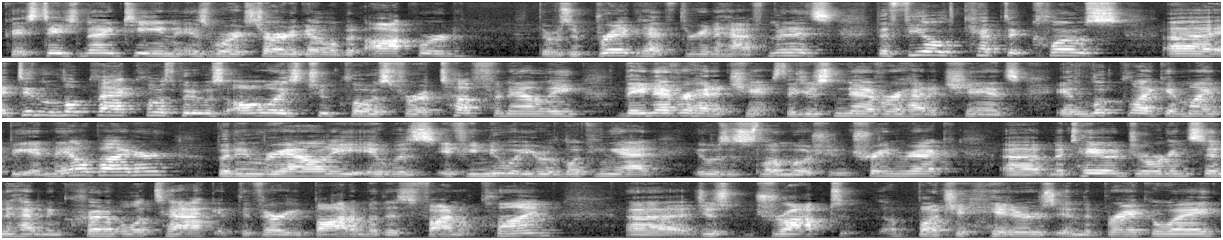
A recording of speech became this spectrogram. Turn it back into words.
Okay, stage 19 is where it started to get a little bit awkward. There was a break, it had three and a half minutes. The field kept it close. Uh, it didn't look that close, but it was always too close for a tough finale. They never had a chance. They just never had a chance. It looked like it might be a nail biter, but in reality, it was, if you knew what you were looking at, it was a slow motion train wreck. Uh, Matteo Jorgenson had an incredible attack at the very bottom of this final climb. Uh, just dropped a bunch of hitters in the breakaway,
